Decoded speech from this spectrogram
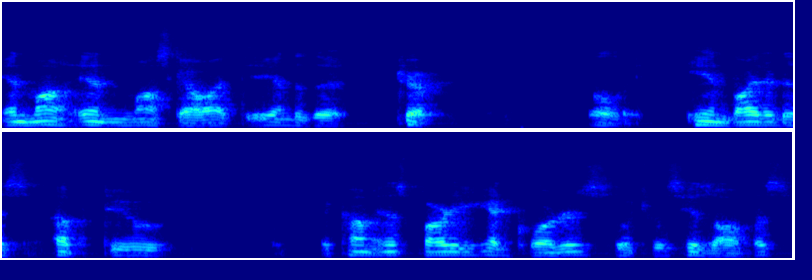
in Mo- in Moscow at the end of the trip, well, he invited us up to the Communist Party headquarters, which was his office,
